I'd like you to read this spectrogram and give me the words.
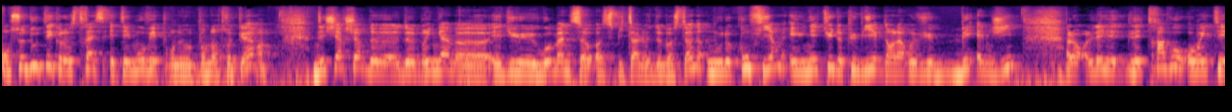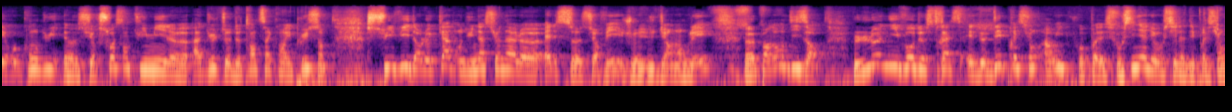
On se doutait que le stress était mauvais pour, nos- pour notre cœur. Des chercheurs de, de Brigham euh, et du Women's Hospital de Boston nous le confirment et une étude publiée dans la revue BMJ. Alors, les, les travaux ont été reconduits sur 68 000 adultes de 35 ans et plus, suivis dans le cadre du National Health Survey, je, je dis en anglais, pendant 10 ans. Le niveau de stress et de dépression, ah oui, il faut, signaler aussi la dépression,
